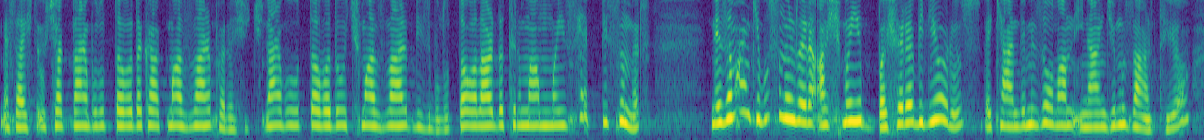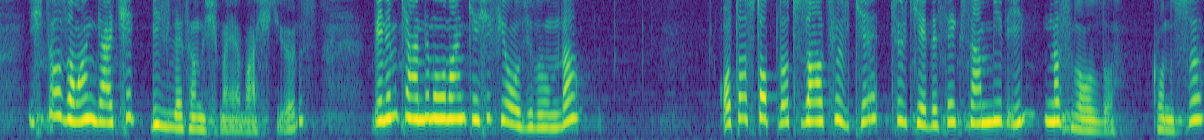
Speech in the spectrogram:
Mesela işte uçaklar bulut havada kalkmazlar, paraşütçüler bulut havada uçmazlar, biz bulut havalarda tırmanmayız. Hep bir sınır. Ne zaman ki bu sınırları aşmayı başarabiliyoruz ve kendimize olan inancımız artıyor, işte o zaman gerçek bizle tanışmaya başlıyoruz. Benim kendime olan keşif yolculuğumda otostopla 36 ülke, Türkiye'de 81 il nasıl oldu konusu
